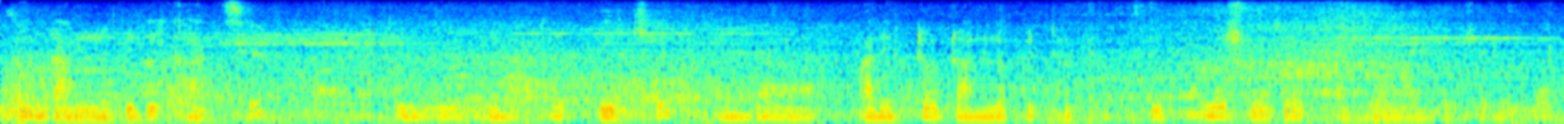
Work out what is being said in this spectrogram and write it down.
একদম ডানলপেরই কাছে। তো দেখে আমরা আরেকটাও ডানলপের ঠাকুর দেখে আমরা সোজা এগারো নম্বর চলে যাব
